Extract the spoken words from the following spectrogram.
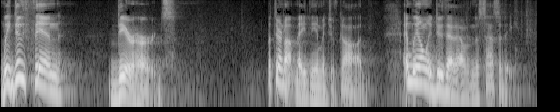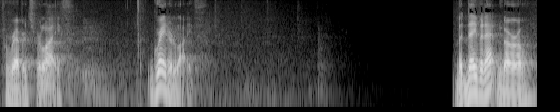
We do thin deer herds, but they're not made in the image of God. And we only do that out of necessity for reverence for life, greater life. But David Attenborough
